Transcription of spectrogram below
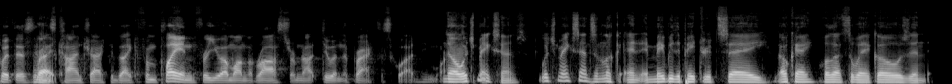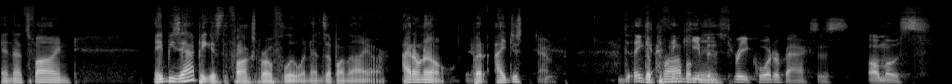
put this in his contract to be like, if I'm playing for you, I'm on the roster. I'm not doing the practice squad anymore. No, which makes sense. Which makes sense. And look, and, and maybe the Patriots say, okay, well, that's the way it goes, and, and that's fine. Maybe Zappe gets the Foxborough flu and ends up on the IR. I don't know. Yeah. But I just, Yeah. th- I think, the I think problem keeping is, three quarterbacks is almost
